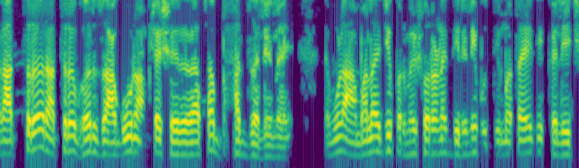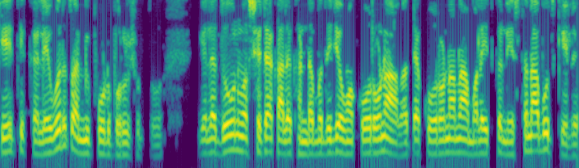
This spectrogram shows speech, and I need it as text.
रात्र रात्रभर जागून आमच्या शरीराचा भात झालेला आहे. त्यामुळे आम्हाला जी परमेश्वराने दिलेली बुद्धिमत्ता आहे ती कलेची आहे ती कलेवरच आम्ही पोट भरू शकतो. गेल्या दोन वर्षाच्या कालखंडामध्ये जेव्हा कोरोना आला त्या कोरोनानं आम्हाला इतकं नेस्तनाबूत केलं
